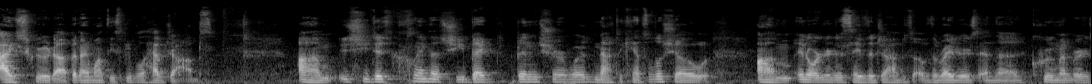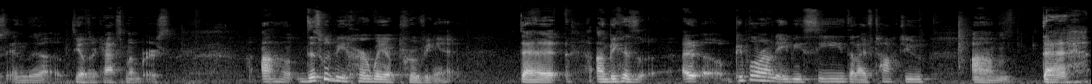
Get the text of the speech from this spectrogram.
I screwed up and I want these people to have jobs." Um, she did claim that she begged Ben Sherwood not to cancel the show um, in order to save the jobs of the writers and the crew members and the the other cast members. Uh, this would be her way of proving it that um, because uh, people around ABC that I've talked to um, that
